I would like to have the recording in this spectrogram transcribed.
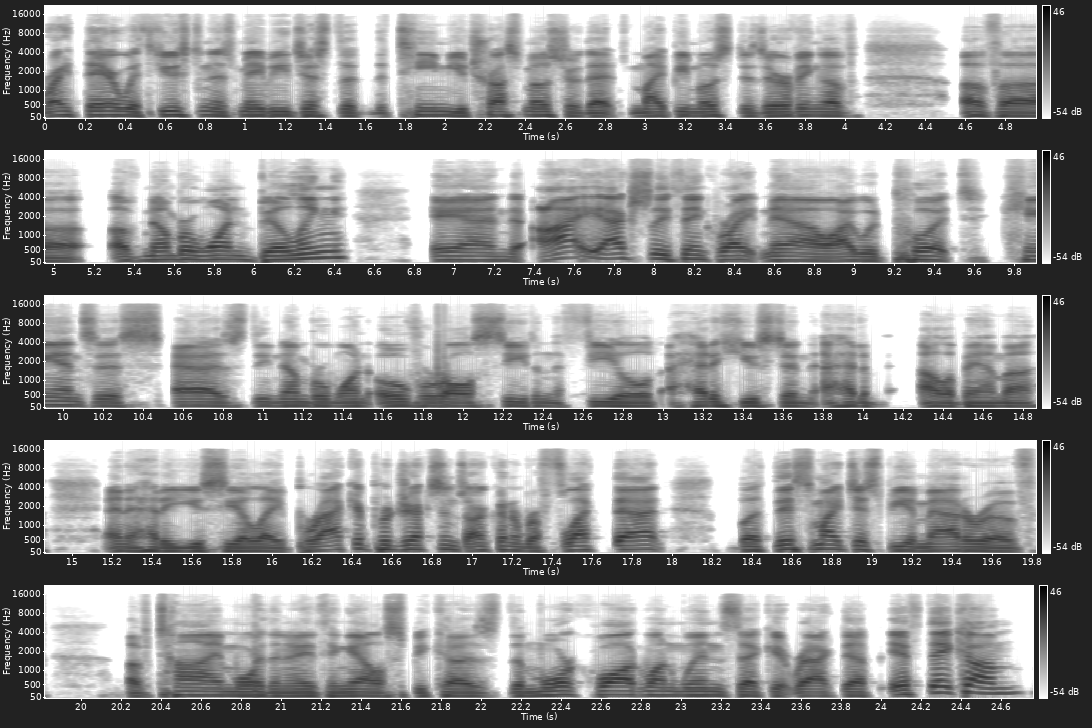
right there with Houston is maybe just the, the team you trust most or that might be most deserving of of uh of number one billing. And I actually think right now I would put Kansas as the number one overall seed in the field ahead of Houston, ahead of Alabama, and ahead of UCLA. Bracket projections aren't going to reflect that, but this might just be a matter of of time more than anything else because the more quad one wins that get racked up, if they come,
